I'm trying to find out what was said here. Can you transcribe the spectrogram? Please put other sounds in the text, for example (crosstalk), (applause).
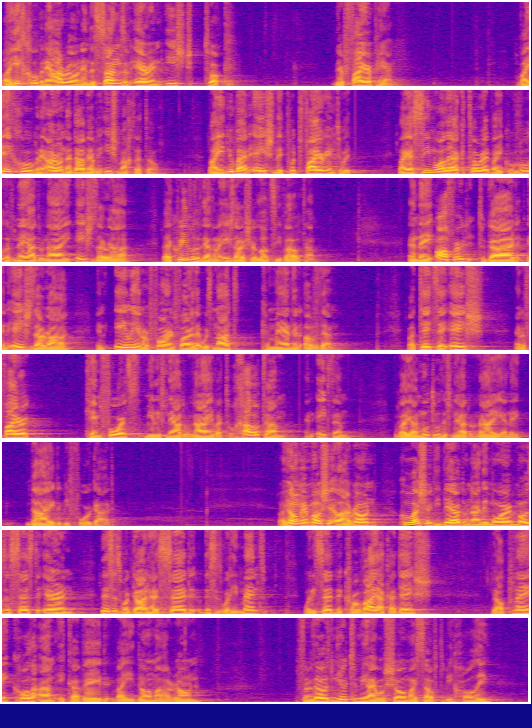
Vayikhu b'nei Aaron and the sons of Aaron each took their fire pan. Vayikhu b'nei Aaron nadav ish machtato. Vayidnu an eish and they put fire into it. Vayasimu alei ktoret vayikuvu lifnei Adonai eish zara. Vayakrivu lifnei Adonai eish zara asher lo tziva. And they offered to God an eish zara, an alien or foreign fire that was not commanded of them. Vatetze Eish, and a fire came forth, milifnei Adonai, vatochalotam, and ate them. Vayamutu lifnei Adonai, and they died before God. Vayomer Moshe el Aaron, hu asher diber Adonai lemor. Moses says to Aaron, this is what God has said, this is what he meant when he said, Bikrovai akadesh, v'al kol ha'am ikaved, vayidom Aharon, through those near to me, I will show myself to be holy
